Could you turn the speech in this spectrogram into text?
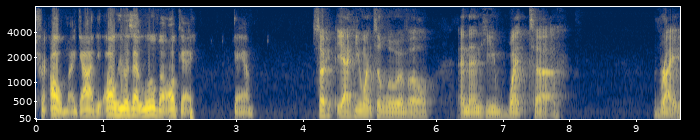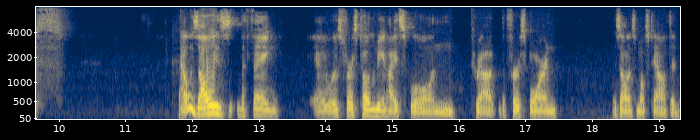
Tra- oh my God! He, oh, he was at Louisville. Okay, damn. So yeah, he went to Louisville and then he went to Rice. That was always the thing. It was first told to me in high school and throughout. The firstborn is always the most talented.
